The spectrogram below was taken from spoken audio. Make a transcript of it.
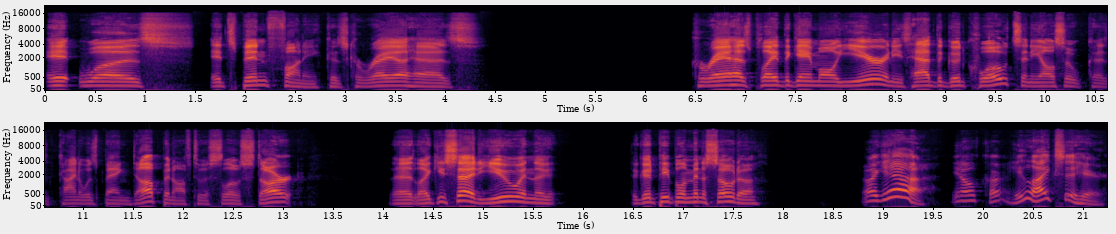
It was. It's been funny because Correa has. Correa has played the game all year and he's had the good quotes and he also kind of was banged up and off to a slow start. That, like you said, you and the the good people in Minnesota are like, yeah, you know, he likes it here.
